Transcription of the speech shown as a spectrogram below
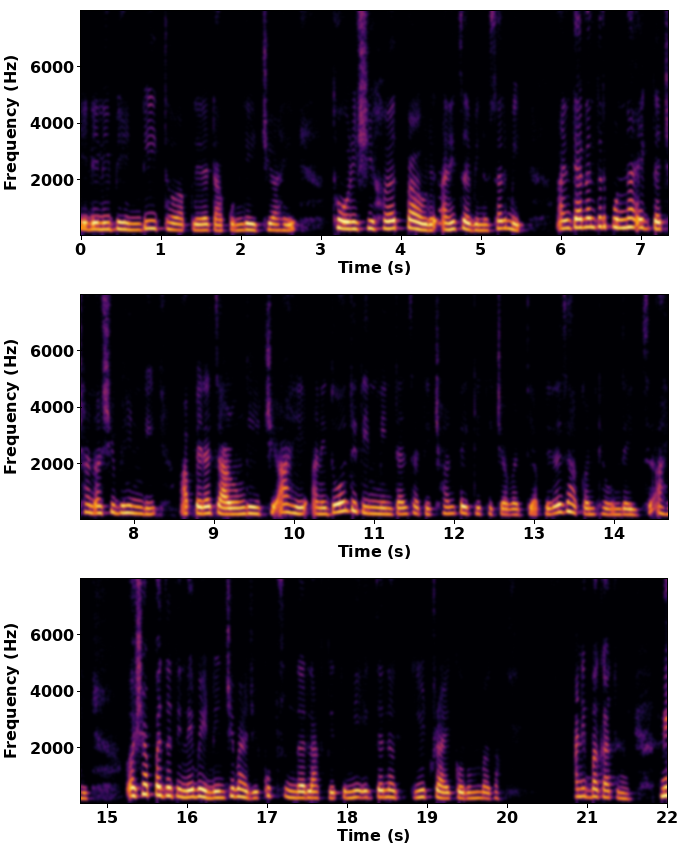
केलेली भेंडी इथं आपल्याला टाकून घ्यायची आहे. थोडीशी हळद पावडर आणि चवीनुसार मीठ. आणि त्यानंतर पुन्हा एकदा छान अशी भेंडी आपल्याला चाळून घ्यायची आहे आणि दोन ते तीन मिनिटांसाठी छानपैकी तिच्यावरती आपल्याला झाकण ठेवून द्यायचं आहे. अशा पद्धतीने भेंडींची भाजी खूप सुंदर लागते. तुम्ही एकदा नक्की ट्राय करून बघा. आणि बघा तुम्ही मी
